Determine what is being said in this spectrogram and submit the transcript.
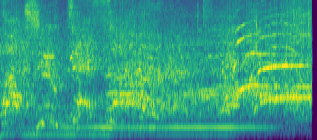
Watch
